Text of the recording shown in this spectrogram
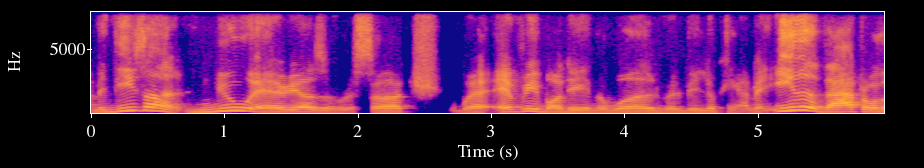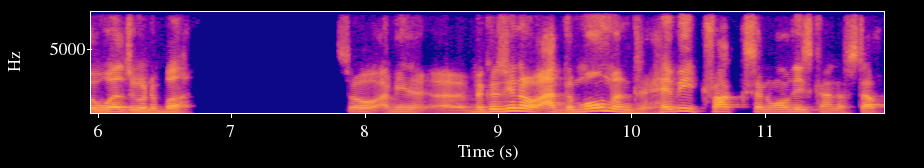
I mean, these are new areas of research where everybody in the world will be looking at. I mean, either that or the world's going to burn. So, I mean, uh, because, you know, at the moment, heavy trucks and all these kind of stuff,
